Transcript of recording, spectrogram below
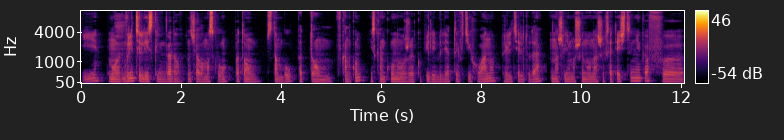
и ну, вылетели из Калининграда сначала в Москву, потом в Стамбул, потом в Канкун. Из Канкуна уже купили билеты в Тихуану, прилетели туда, нашли машину у наших соотечественников. Э,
